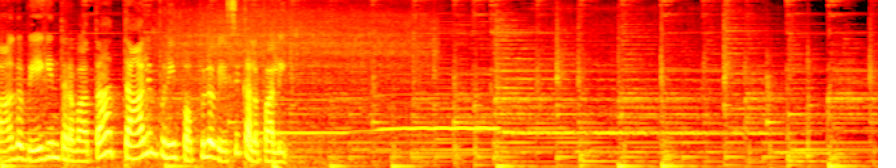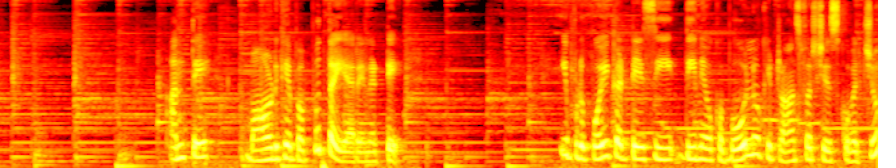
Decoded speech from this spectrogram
బాగా వేగిన తర్వాత తాలింపుని పప్పులో వేసి కలపాలి. అంతే మామిడికాయ పప్పు తయారైనట్టే. ఇప్పుడు పొయ్యి కట్టేసి దీన్ని ఒక బౌల్లోకి ట్రాన్స్ఫర్ చేసుకోవచ్చు.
